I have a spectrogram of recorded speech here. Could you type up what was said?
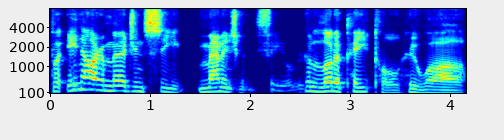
but in our emergency management field, we've got a lot of people who are,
